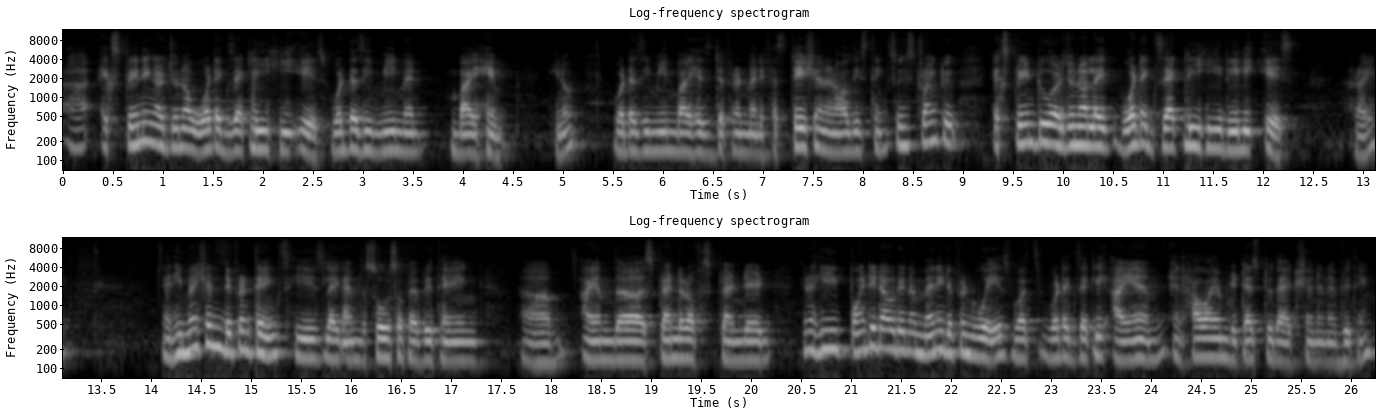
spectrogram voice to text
uh, explaining Arjuna what exactly he is. What does he mean when by him? You know, what does he mean by his different manifestation and all these things. So he's trying to explain to Arjuna like what exactly he really is right? And he mentioned different things. He is like, I'm the source of everything. Uh, I am the splendor of splendid. You know, he pointed out in a many different ways what what exactly I am and how I am detached to the action and everything.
